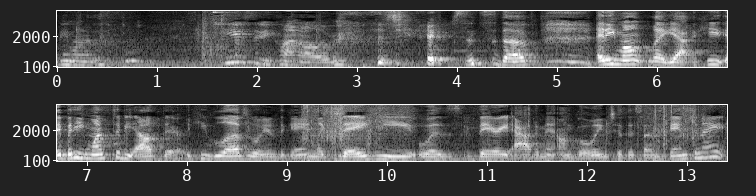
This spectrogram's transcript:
be one of the. he used to be climbing all over the chairs and stuff, and he won't like yeah he but he wants to be out there. Like he loves going into the game. Like today he was very adamant on going to the Suns game tonight.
